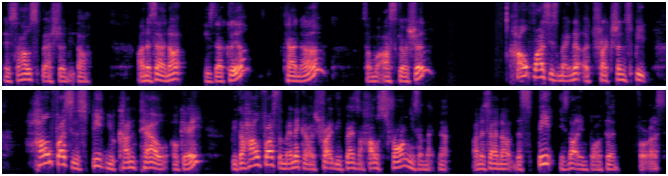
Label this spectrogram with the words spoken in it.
It's how special they are. Understand not? Is that clear? Can uh, someone ask question? How fast is magnet attraction speed? How fast is speed? You can't tell, okay? Because how fast the magnet can attract depends on how strong is a magnet. Understand not? The speed is not important for us.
